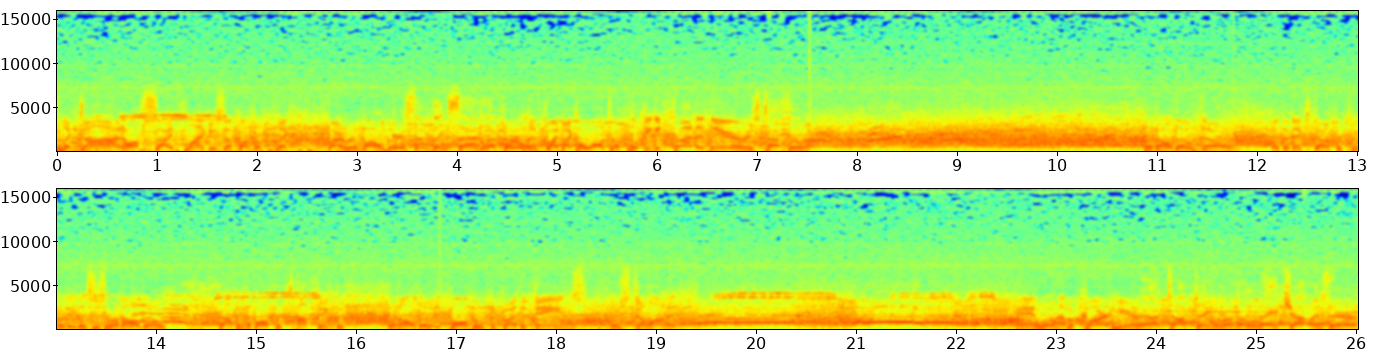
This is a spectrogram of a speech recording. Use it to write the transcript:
flicked on. Offside flag is up on the flick by Rivaldo. Here's something, Sand left early. Left by Michael Laudrup looking in front and there is Taffarel. Ronaldo? No. At the next opportunity, this is Ronaldo dropping the ball for Tofting, but Ronaldo, ball movement by the Danes. They're still on it. And we'll have a card here. Yeah, Tofting with a late challenge there.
